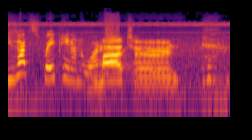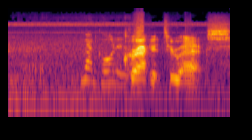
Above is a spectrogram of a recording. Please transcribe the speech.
You got spray paint on the water. my turn. You got gold in it. Crack it 2x.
